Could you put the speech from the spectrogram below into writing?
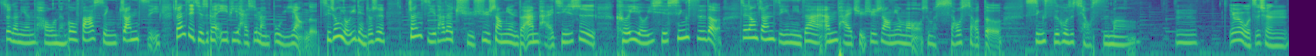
这个年头能够发行专辑，专辑其实跟 EP 还是蛮不一样的。其中有一点就是，专辑它在曲序上面的安排其实是可以有一些心思的。这张专辑你在安排曲序上，你有没有什么小小的心思或是巧思吗？嗯，因为我之前。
